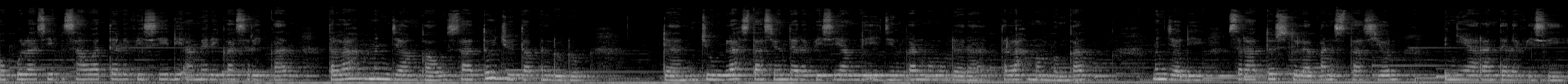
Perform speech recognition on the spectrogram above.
populasi pesawat televisi di Amerika Serikat telah menjangkau 1 juta penduduk dan jumlah stasiun televisi yang diizinkan mengudara telah membengkak menjadi 108 stasiun penyiaran televisi.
